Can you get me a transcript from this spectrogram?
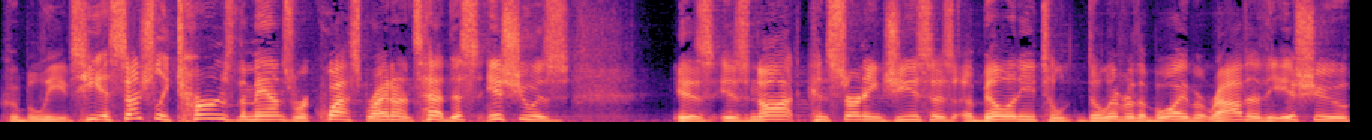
who believes. He essentially turns the man's request right on its head. This issue is, is, is not concerning Jesus' ability to deliver the boy, but rather the issue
